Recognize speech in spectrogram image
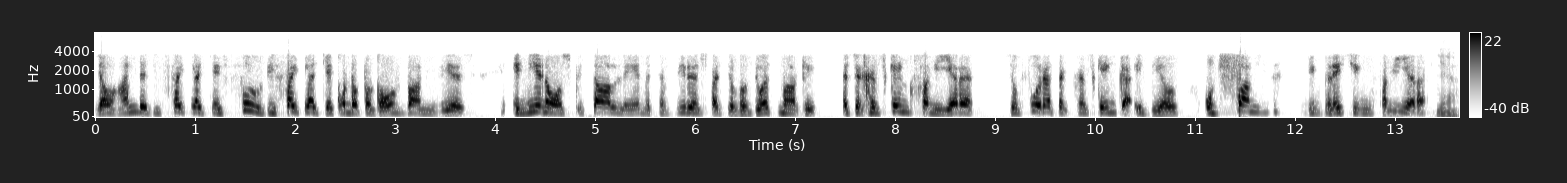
jou hande, die feit dat jy voel, die feit dat jy kon op 'n golfbaan wees en nie in 'n hospitaal lê met 'n virus wat jou wil doodmaak nie, is 'n geskenk van die Here. So voordat ek geskenke uitdeel, ontvang die blessing van die Here. Ja.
